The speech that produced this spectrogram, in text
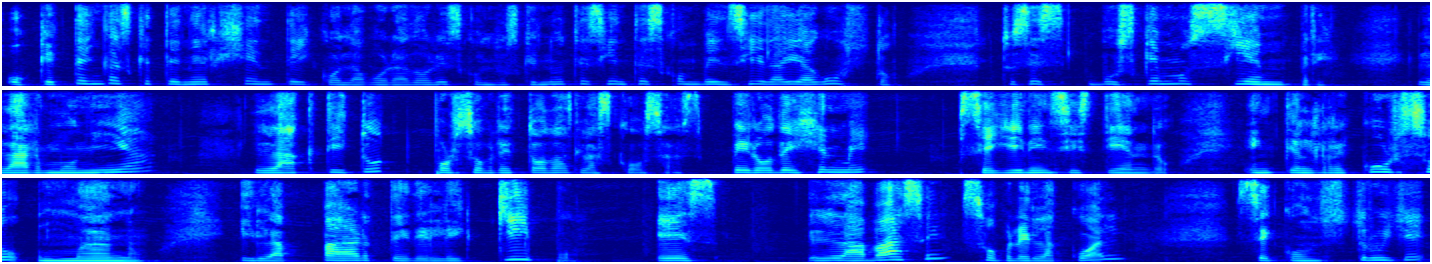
o que tengas que tener gente y colaboradores con los que no te sientes convencida y a gusto. Entonces, busquemos siempre la armonía, la actitud por sobre todas las cosas, pero déjenme seguir insistiendo en que el recurso humano y la parte del equipo es la base sobre la cual se construye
